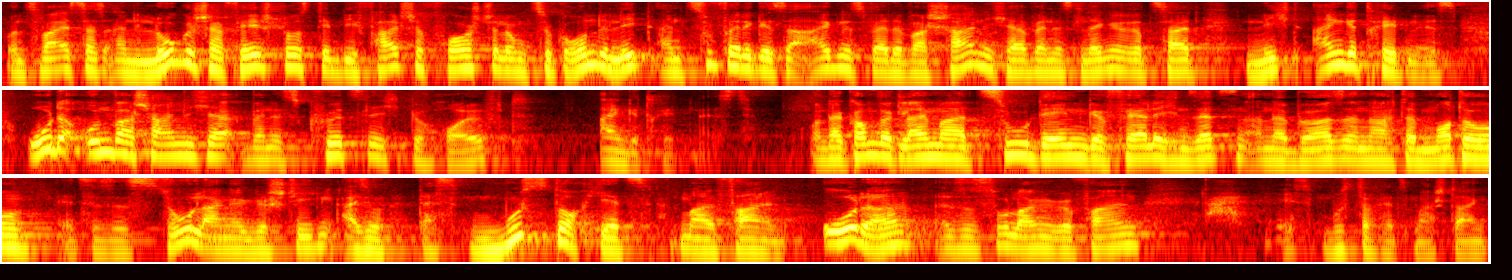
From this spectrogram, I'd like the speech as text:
Und zwar ist das ein logischer logischer Fehlschluss, dem die falsche Vorstellung zugrunde liegt, ein zufälliges Ereignis werde wahrscheinlicher, wenn es längere Zeit nicht eingetreten ist oder unwahrscheinlicher, wenn es kürzlich gehäuft eingetreten ist. Und da kommen wir gleich mal zu den gefährlichen Sätzen an der Börse nach dem Motto, jetzt ist es so lange gestiegen, also das muss doch jetzt mal fallen. Oder es ist so lange gefallen, es muss doch jetzt mal steigen.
